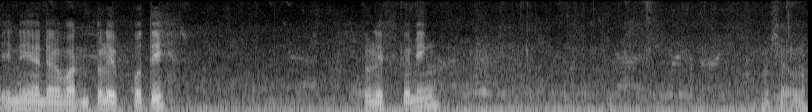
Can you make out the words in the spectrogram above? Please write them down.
Ini adalah warna tulip putih tulip kuning. Masya Allah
